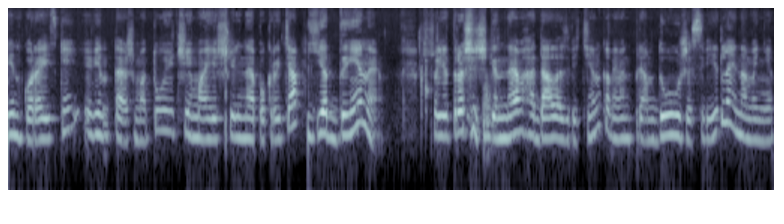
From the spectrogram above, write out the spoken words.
Він корейський, він теж матуючий, має щільне покриття. Єдине, що я трошечки не вгадала з відтінком, він прям дуже світлий на мені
